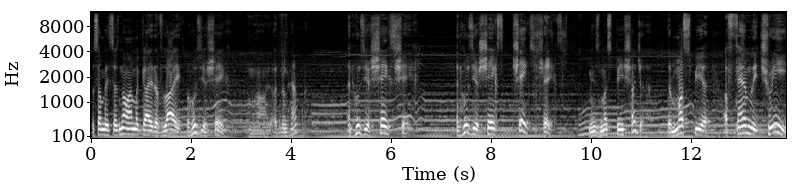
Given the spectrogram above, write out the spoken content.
So somebody says, no I'm a guide of light, but who's your shaykh? No, I don't have one. And who's your shaykh's shaykh? And who's your shaykh's shaykh's shaykh? Means must be shajara. There must be a, a family tree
